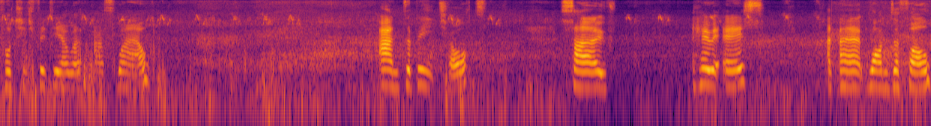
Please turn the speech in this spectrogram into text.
footage video as well. And the beach hut. So here it is. Uh, wonderful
